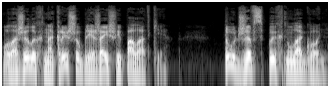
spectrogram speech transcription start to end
уложил их на крышу ближайшей палатки. Тут же вспыхнул огонь.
